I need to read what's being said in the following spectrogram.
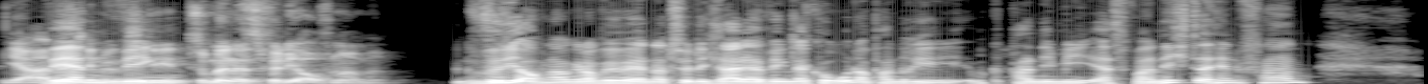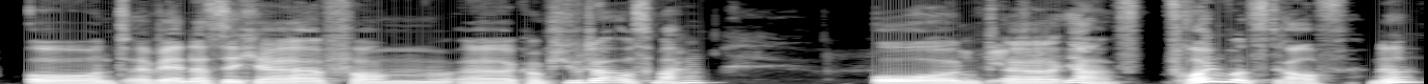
Ja, werden wegen zumindest für die Aufnahme. Für die Aufnahme, genau. Wir werden natürlich leider wegen der Corona-Pandemie erstmal nicht dahin fahren und äh, werden das sicher vom äh, Computer aus machen. Und äh, ja, freuen wir uns drauf. Ne?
